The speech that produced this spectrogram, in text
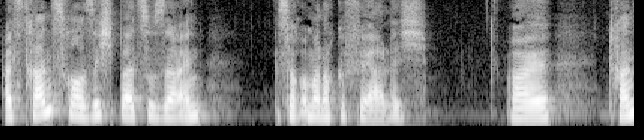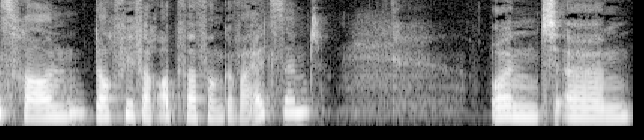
als Transfrau sichtbar zu sein, ist auch immer noch gefährlich, weil Transfrauen doch vielfach Opfer von Gewalt sind. Und, ähm,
